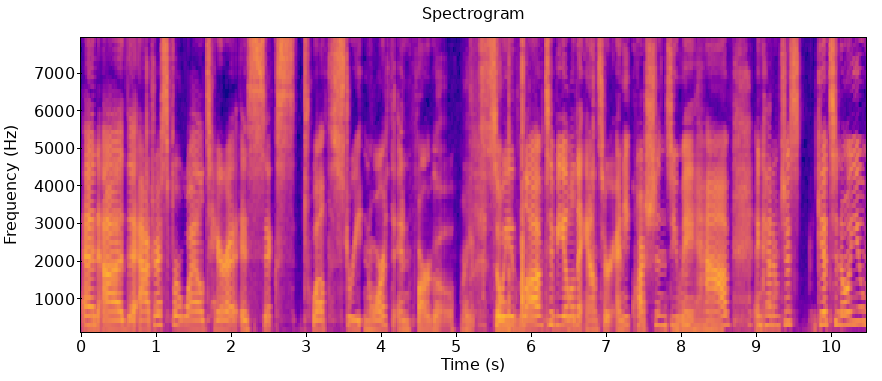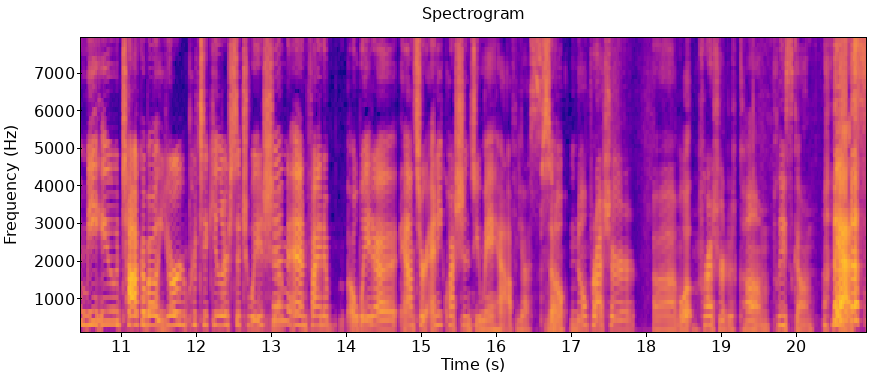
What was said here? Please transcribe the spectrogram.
and uh, the address for Wild Terra is Six Twelfth Street North in Fargo. Right. So, so, we'd love to be able to answer any questions you mm-hmm. may have, and kind of just get to know you, meet you, talk about your particular situation, yep. and find a, a way to answer any questions you may have. Yes. So no, no pressure um, well, pressure to come. Please come. Yes.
